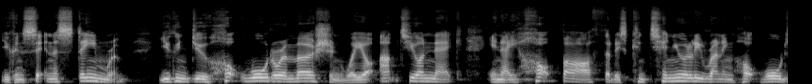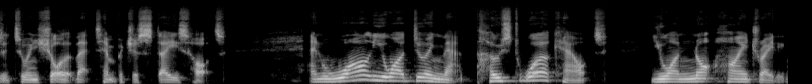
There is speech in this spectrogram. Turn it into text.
you can sit in a steam room, you can do hot water immersion where you're up to your neck in a hot bath that is continually running hot water to ensure that that temperature stays hot. And while you are doing that post workout, you are not hydrating.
